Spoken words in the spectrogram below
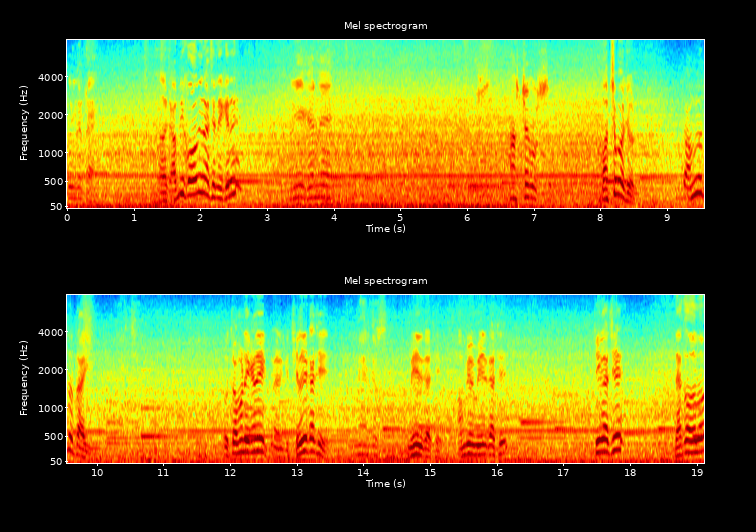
কলকাতায়। আচ্ছা আপনি কতদিন আছেন এখানে? আমি এখানে পাঁচটা করছ পাঁচ বছর? তো আমিও তো তাই। তো তোমার এখানে ছেলের কাছে? মেয়ের কাছে। আমিও মেয়ের কাছে। ঠিক আছে? দেখা হলো।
